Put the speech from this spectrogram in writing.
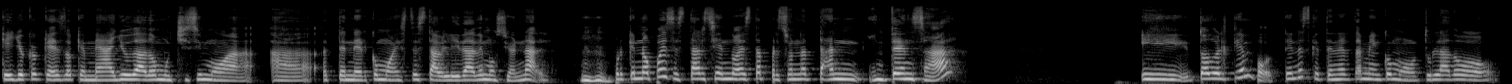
que yo creo que es lo que me ha ayudado muchísimo a, a- a tener como esta estabilidad emocional. Porque no puedes estar siendo esta persona tan intensa y todo el tiempo. Tienes que tener también como tu lado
